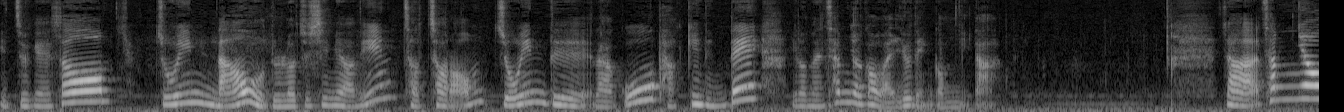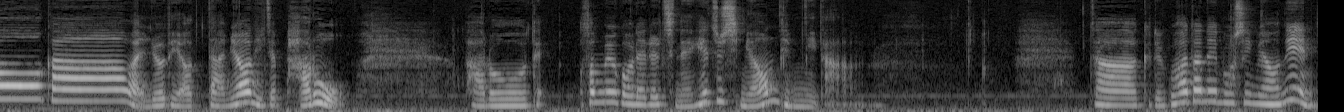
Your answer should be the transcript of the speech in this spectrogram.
이쪽에서 Join Now 눌러주시면은 저처럼 Joined라고 바뀌는데 이러면 참여가 완료된 겁니다. 자, 참여가 완료되었다면 이제 바로 바로 선물 거래를 진행해 주시면 됩니다. 자, 그리고 하단에 보시면은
